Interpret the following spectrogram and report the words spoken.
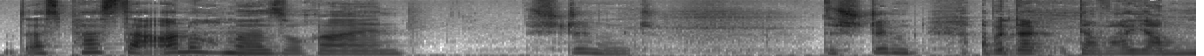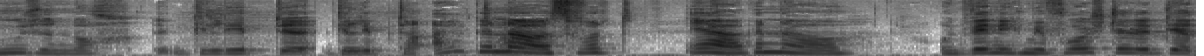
Das passt da auch noch mal so rein. Stimmt. Das stimmt. Aber da, da war ja Muse noch gelebte, gelebter Alltag. Genau, es wird, ja, genau. Und wenn ich mir vorstelle, der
